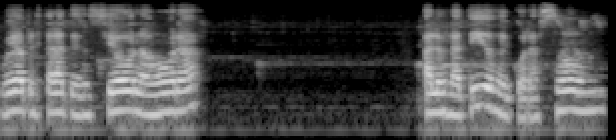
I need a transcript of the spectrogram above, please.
Voy a prestar atención ahora a los latidos del corazón.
